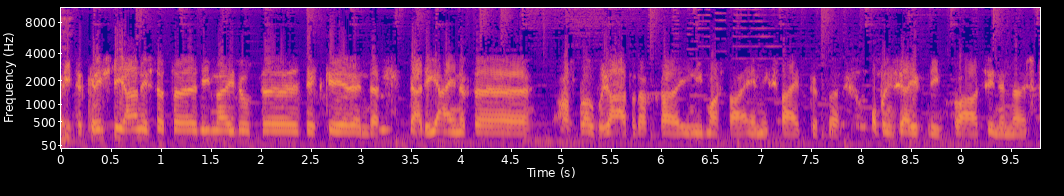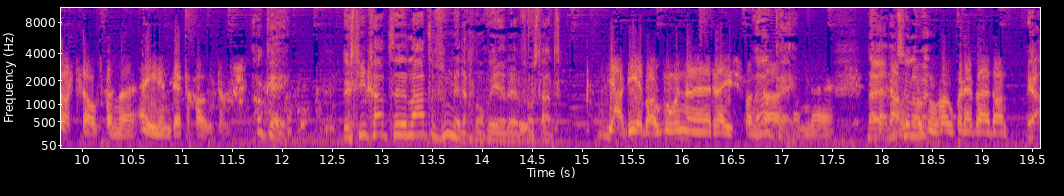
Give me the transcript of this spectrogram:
Pieter Christian is dat eh, die meedoet eh, dit keer. En de, ja, die eindigde eh, afgelopen zaterdag eh, in die Mazda MX-5 Cup eh, op een 17 plaats in een eh, startveld van eh, 31 auto's. Oké. Dus die gaat eh, later vanmiddag nog weer eh, van start. Ja, die hebben ook nog een eh, race vandaag. Oké. En, eh, Nou daar dan gaan we zullen het ook we- nog over hebben dan. Ja,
